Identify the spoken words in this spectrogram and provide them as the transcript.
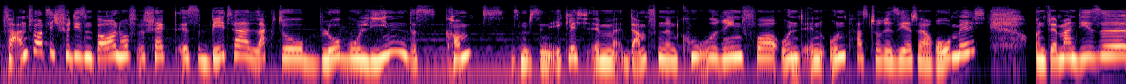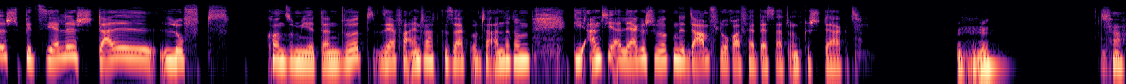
Verantwortlich für diesen Bauernhofeffekt ist Beta-Lactoglobulin. Das kommt, ist ein bisschen eklig, im dampfenden Kuhurin vor und in unpasteurisierter Rohmilch. Und wenn man diese spezielle Stallluft konsumiert, dann wird, sehr vereinfacht gesagt, unter anderem die antiallergisch wirkende Darmflora verbessert und gestärkt. Mhm. Tja.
